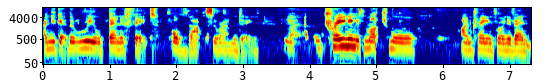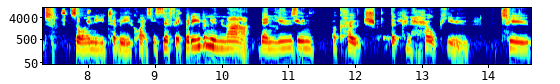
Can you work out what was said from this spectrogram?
and you get the real benefit of that surrounding. Yeah. And training is much more I'm training for an event, so I need to be quite specific. But even in that, then using a coach that can help you to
